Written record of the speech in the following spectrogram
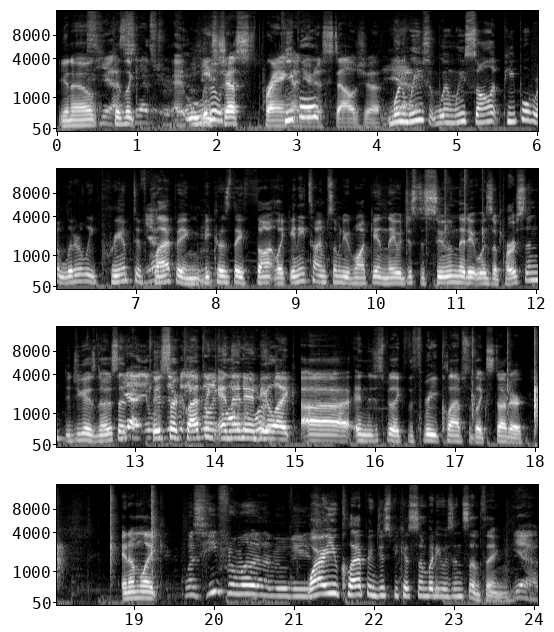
you know, Yeah, because like so that's true. He's just preying on your nostalgia. when Yeah. we when we saw it, people were literally preemptive Yeah. clapping Mhm. because they thought like anytime somebody would walk in, they would just assume that it was a person. Did you guys notice that? Yeah, it They'd start clapping, like, and then it'd them be like, uh, and it'd just be like the three claps would like stutter, and I'm like, Was he from one of the movies? why are you clapping just because somebody was in something? Yeah.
